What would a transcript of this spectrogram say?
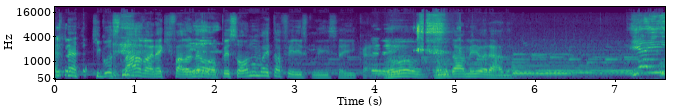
que gostava, né? Que fala, não, o pessoal não vai estar tá feliz com isso aí, cara. É. Vamos, vamos dar uma melhorada. E aí,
